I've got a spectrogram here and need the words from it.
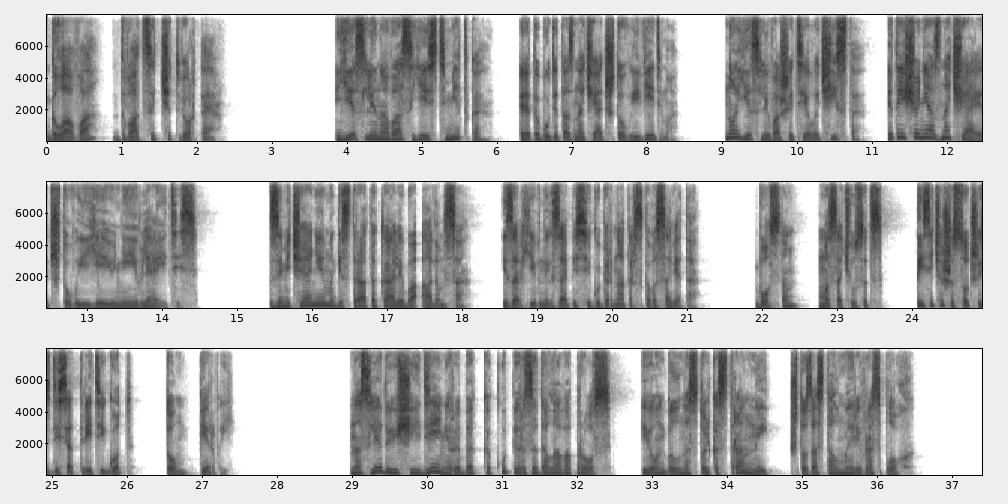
Глава 24. Если на вас есть метка, это будет означать, что вы ведьма. Но если ваше тело чисто, это еще не означает, что вы ею не являетесь. Замечание магистрата Калиба Адамса из архивных записей губернаторского совета. Бостон, Массачусетс, 1663 год, том 1. На следующий день Ребекка Купер задала вопрос, и он был настолько странный, что застал Мэри врасплох.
